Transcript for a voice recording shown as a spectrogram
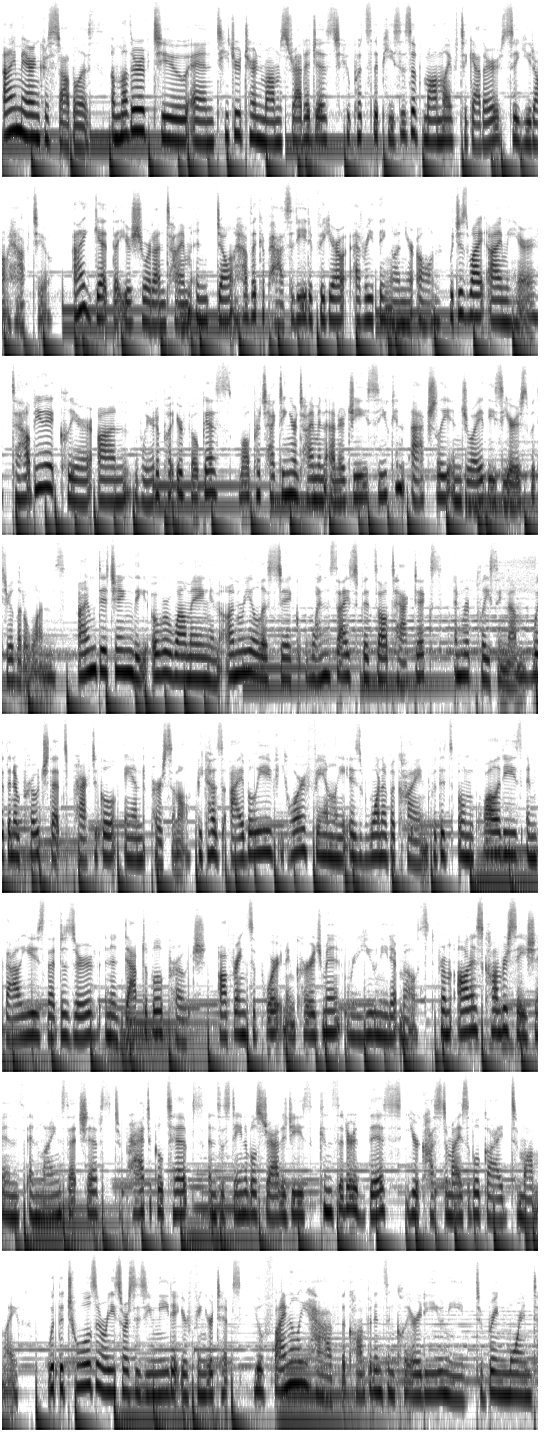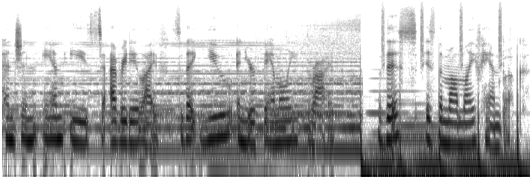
I'm Erin Christopoulos, a mother of two and teacher turned mom strategist who puts the pieces of mom life together so you don't have to. I get that you're short on time and don't have the capacity to figure out everything on your own, which is why I'm here to help you get clear on where to put your focus while protecting your time and energy so you can actually enjoy these years with your little ones. I'm ditching the overwhelming and unrealistic one size fits all tactics and replacing them with an approach that's practical practical and personal because I believe your family is one of a kind with its own qualities and values that deserve an adaptable approach, offering support and encouragement where you need it most. From honest conversations and mindset shifts to practical tips and sustainable strategies, consider this your customizable guide to mom life. With the tools and resources you need at your fingertips, you'll finally have the confidence and clarity you need to bring more intention and ease to everyday life so that you and your family thrive. This is the Mom Life Handbook.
